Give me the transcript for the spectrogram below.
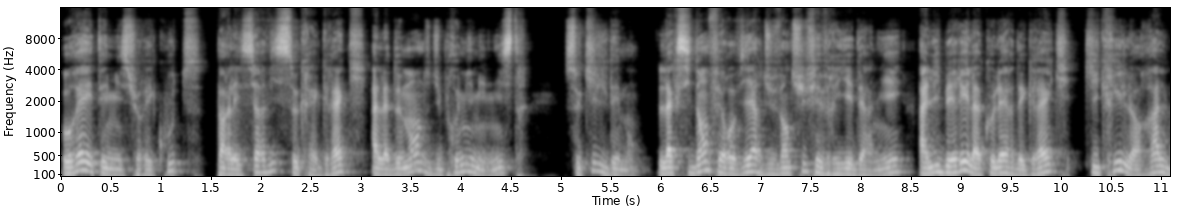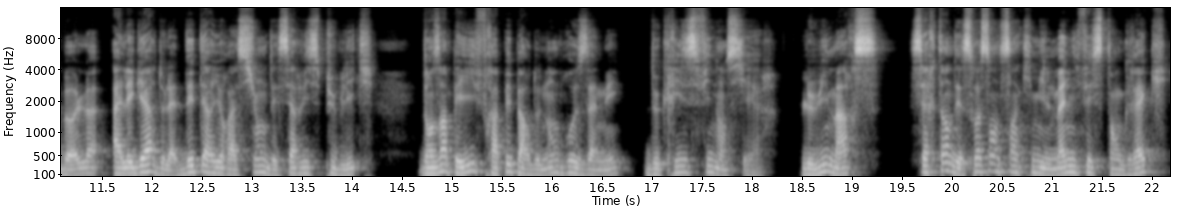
auraient été mis sur écoute par les services secrets grecs à la demande du Premier ministre ce qu'il dément. L'accident ferroviaire du 28 février dernier a libéré la colère des Grecs qui crient leur ras-le-bol à l'égard de la détérioration des services publics dans un pays frappé par de nombreuses années de crise financière. Le 8 mars, certains des 65 000 manifestants grecs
